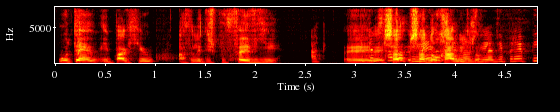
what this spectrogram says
Ούτε υπάρχει αθλητής που φεύγει. Α, Ε, ήταν σαν- σαν το σταματημένος Χάμιλτον. ενός, Δηλαδή πρέπει...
